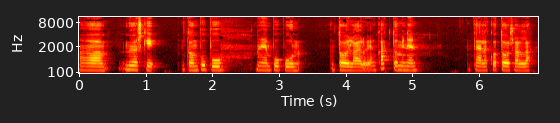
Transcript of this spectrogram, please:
Uh, myöskin tuon pupu, meidän pupun toilailujen kattominen täällä kotosalla –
